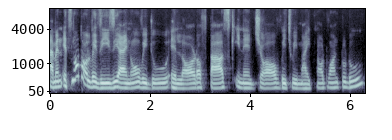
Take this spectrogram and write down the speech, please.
I mean, it's not always easy. I know we do a lot of tasks in a job which we might not want to do.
